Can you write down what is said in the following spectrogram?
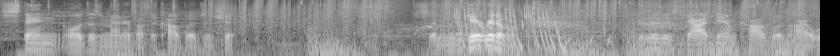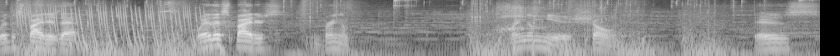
Stand well it doesn't matter about the cobwebs and shit. So, I mean, get rid of them. Get rid of this goddamn cobweb. Alright, where the spiders at? Where the spiders? Bring them. Bring them here. Show them. There's...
